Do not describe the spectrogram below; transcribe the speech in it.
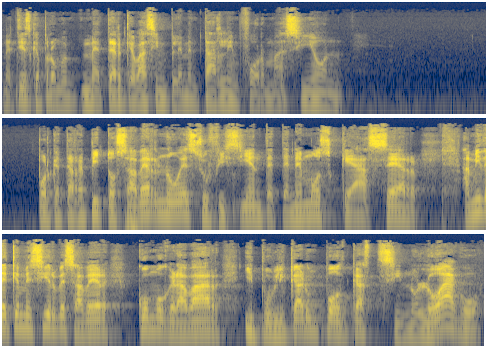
me tienes que prometer que vas a implementar la información. Porque te repito, saber no es suficiente, tenemos que hacer. A mí de qué me sirve saber cómo grabar y publicar un podcast si no lo hago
